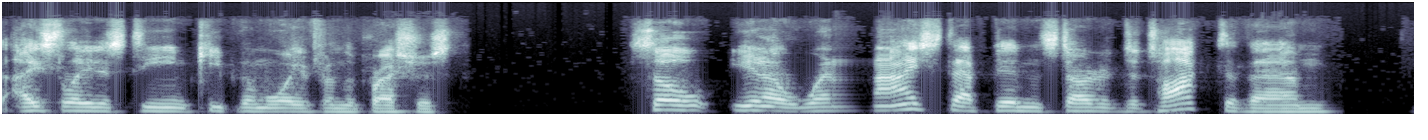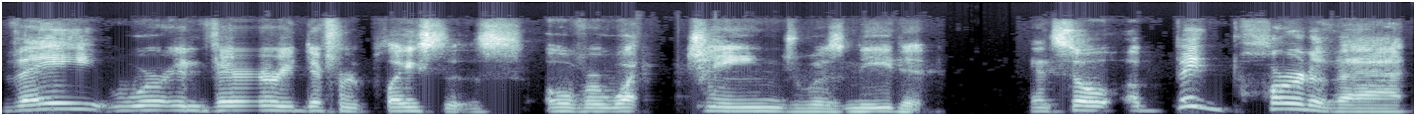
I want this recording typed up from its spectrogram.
to isolate his team, keep them away from the pressures. So, you know, when I stepped in and started to talk to them, they were in very different places over what change was needed. And so a big part of that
